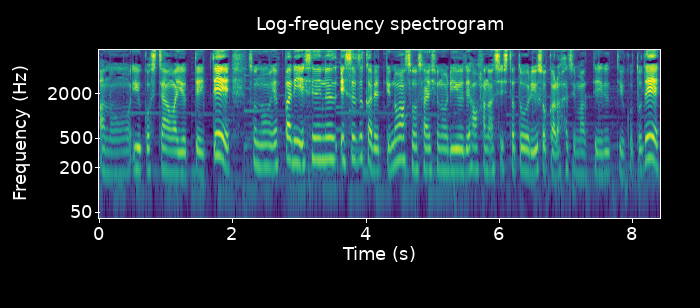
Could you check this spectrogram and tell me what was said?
あのゆうこしちゃんは言っていてそのやっぱり SNS 疲れっていうのはその最初の理由でお話しした通り嘘から始まっているっていうことで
